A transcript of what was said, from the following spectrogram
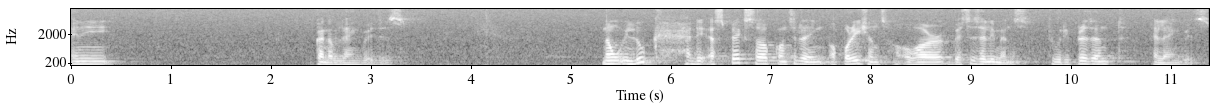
any kind of languages. Now, we look at the aspects of considering operations over basis elements to represent a language.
